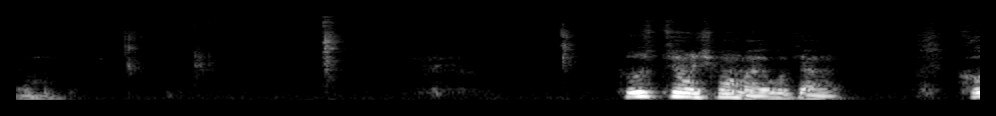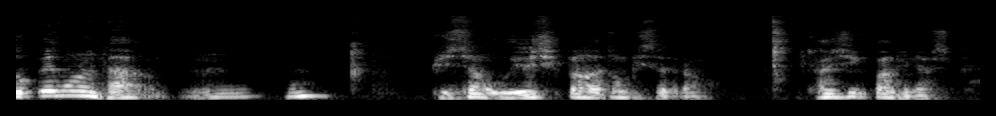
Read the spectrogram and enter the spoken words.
음. 토스트용 식빵 말고 그냥 그거 빼고는 다 음, 음. 비싼 우유 식빵 같은 거 비싸더라고. 찰 식빵 괜찮습니다.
